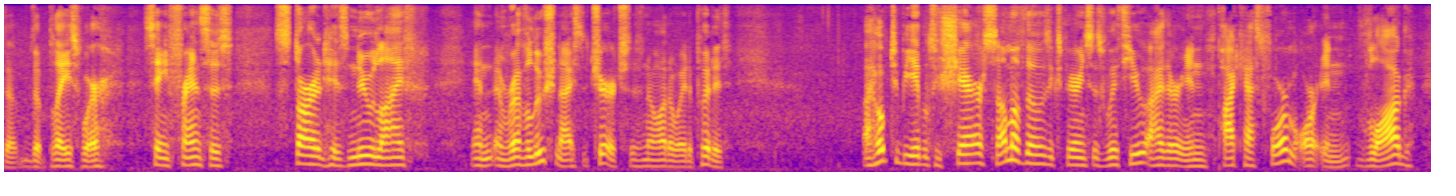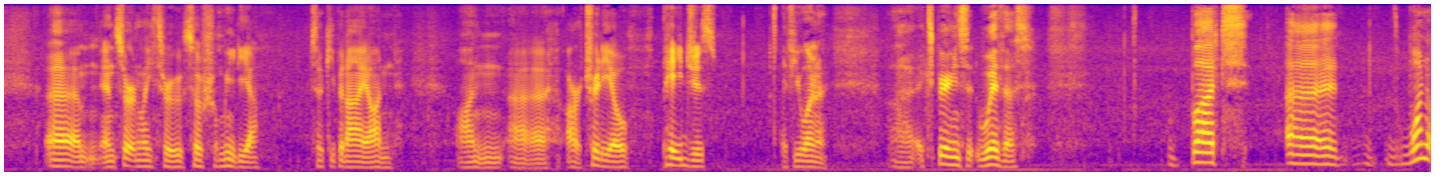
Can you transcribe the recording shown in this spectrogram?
the the place where Saint Francis started his new life and, and revolutionized the church. There's no other way to put it. I hope to be able to share some of those experiences with you, either in podcast form or in vlog, um, and certainly through social media. So keep an eye on on uh, our Trideo pages if you want to uh, experience it with us. But uh, one,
